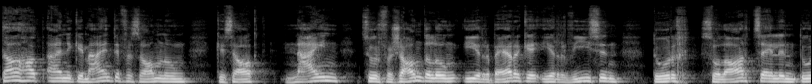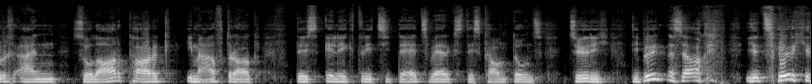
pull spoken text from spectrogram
Da hat eine Gemeindeversammlung gesagt, Nein zur Verschandelung ihrer Berge, ihrer Wiesen durch Solarzellen, durch einen Solarpark im Auftrag des Elektrizitätswerks des Kantons Zürich. Die Bündner sagen, ihr Zürcher,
